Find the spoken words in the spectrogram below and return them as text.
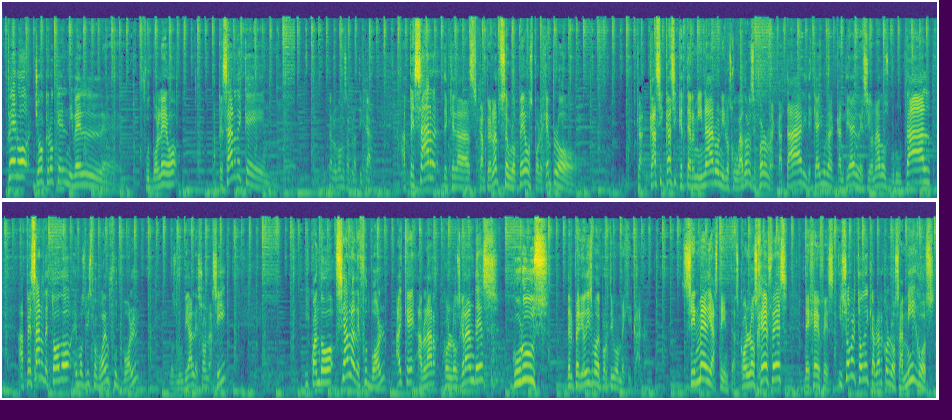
Pero yo creo que el nivel eh, futbolero, a pesar de que... Ahorita lo vamos a platicar. A pesar de que los campeonatos europeos, por ejemplo, ca- casi casi que terminaron y los jugadores se fueron a Qatar y de que hay una cantidad de lesionados brutal. A pesar de todo, hemos visto buen fútbol. Los mundiales son así. Y cuando se habla de fútbol, hay que hablar con los grandes gurús del periodismo deportivo mexicano. Sin medias tintas, con los jefes de jefes. Y sobre todo hay que hablar con los amigos.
